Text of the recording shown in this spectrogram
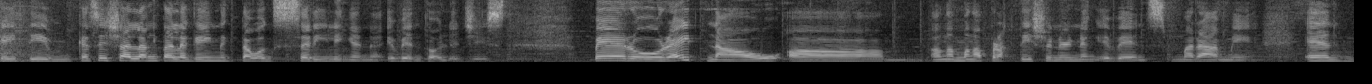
Kay Tim, kasi siya lang talaga yung nagtawag sa sarili niya na eventologist. Pero right now, um, ang mga practitioner ng events, marami. And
